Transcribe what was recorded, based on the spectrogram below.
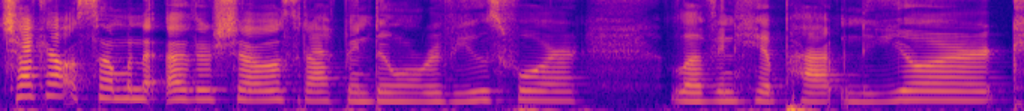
check out some of the other shows that I've been doing reviews for Love and Hip Hop New York,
